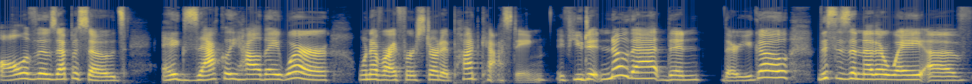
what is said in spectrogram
all of those episodes exactly how they were whenever I first started podcasting. If you didn't know that, then there you go. This is another way of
